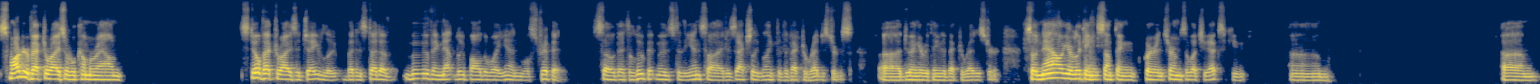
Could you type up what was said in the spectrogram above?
Smarter vectorizer will come around, still vectorize a J loop, but instead of moving that loop all the way in, we'll strip it so that the loop it moves to the inside is actually linked to the vector registers, uh, doing everything in the vector register. So now you're looking at something where in terms of what you execute, um, um,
